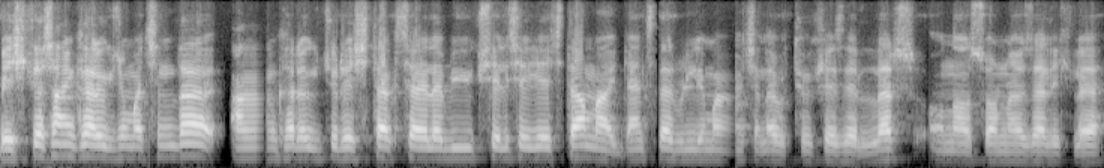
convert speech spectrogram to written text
Beşiktaş Ankara gücü maçında Ankara gücü Reşit Akçay'la bir yükselişe geçti ama Gençler Birliği maçında bir tökezlediler. Ondan sonra özellikle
